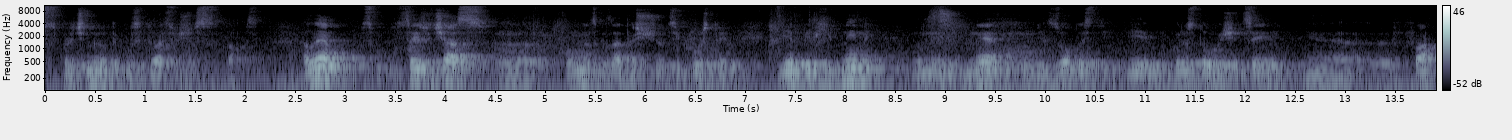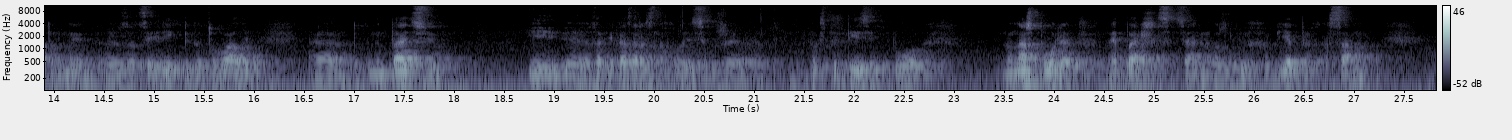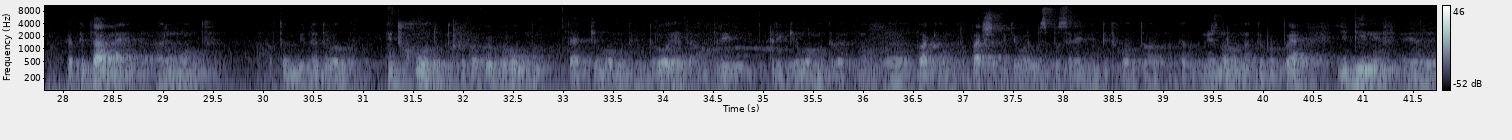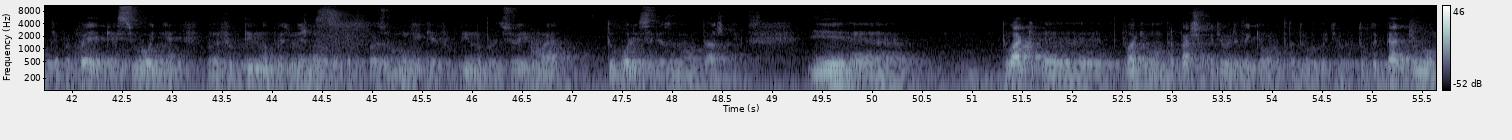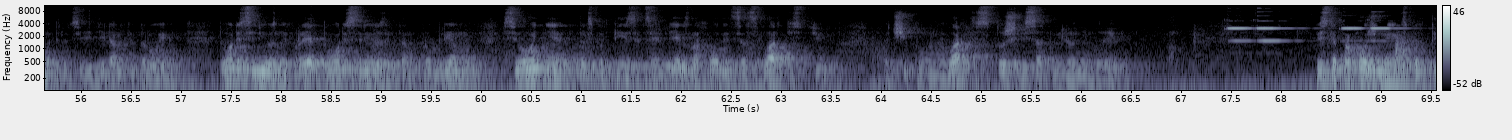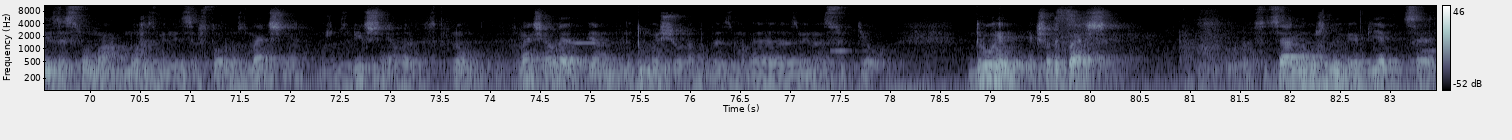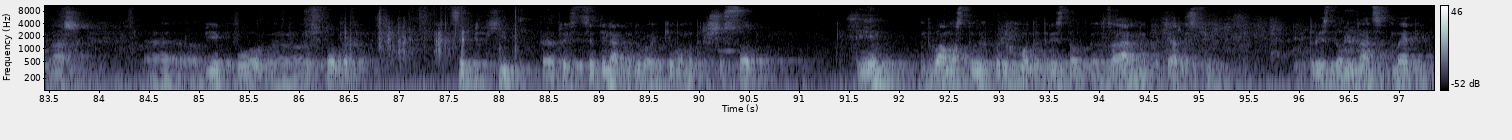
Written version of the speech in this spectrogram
спричинили таку ситуацію, що сталося. Але в цей же час е, повинен сказати, що ці кошти є перехідними, вони не уходять з області і використовуючи цей е, фактор, ми е, за цей рік підготували е, документацію, яка зараз знаходиться вже в експертизі по, на наш погляд, найперше соціально важливих об'єктах, а саме капітальний ремонт автомобільної дороги підходу до КПП Бородно, 5 кілометрів дороги, там 3, 3 кілометри, ну, е, 2 кілометри перша категорія, безпосередній підход до міжнародного КПП. Єдине е, КПП, яке сьогодні ну, ефективно працює, міжнародне КПП з Румунії, яке ефективно працює і має доволі серйозне навантаження. І е, 2, 2 кілометри першої категорії, 3 кілометри другої категорії. Тобто 5 кілометрів цієї ділянки дороги. Доволі серйозний проєкт, доволі серйозні там проблеми. Сьогодні в експертизі цей об'єкт знаходиться з вартістю, очікуваною вартість 160 мільйонів гривень. Після проходження експертизи сума може змінитися в сторону зменшення, може в збільшення, але ну, зменшення, але я не думаю, що вона буде е, змінена суттєво. Друге, якщо не перший, соціально важливий об'єкт це наш е, об'єкт по е, розтоках. Це підхід, е, тобто це ділянка дороги кілометр 600 і два мостових переходи 300, загальною протяжністю 311 метрів,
